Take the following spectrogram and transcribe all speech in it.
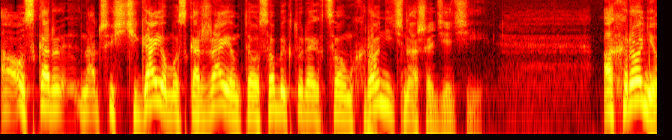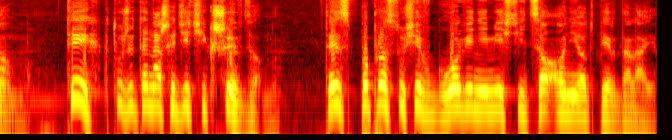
a oskar, znaczy ścigają, oskarżają te osoby, które chcą chronić nasze dzieci, a chronią tych, którzy te nasze dzieci krzywdzą. To jest po prostu się w głowie nie mieści, co oni odpierdalają.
